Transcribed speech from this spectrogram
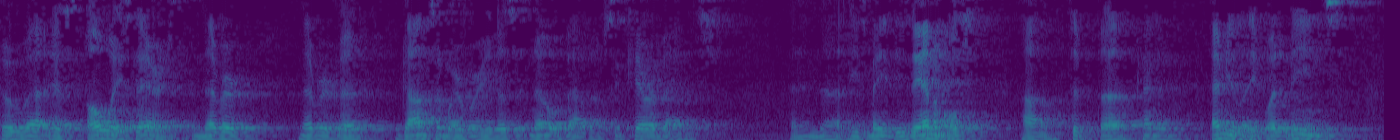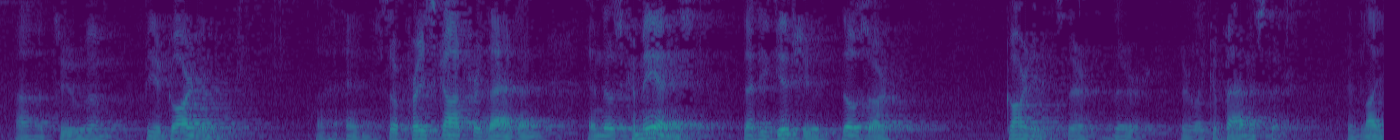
who uh, is always there, never never uh, gone somewhere where he doesn't know about us and care about us. And uh, he's made these animals uh, to kind of emulate what it means to um, be a guardian uh, and so praise God for that. And, and those commands that He gives you, those are guardians. They're, they're, they're like a banister in life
